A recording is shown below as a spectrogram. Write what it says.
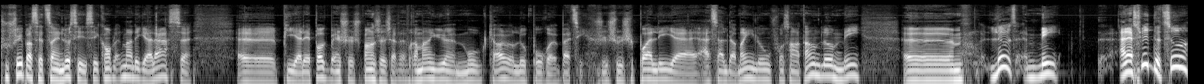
touché par cette scène-là. C'est complètement dégueulasse. Euh, puis à l'époque, ben, je, pense que j'avais vraiment eu un mot de cœur pour. Euh, ben, je ne suis pas allé à, la salle de bain, il faut s'entendre, mais. Euh, là, mais à la suite de ça,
